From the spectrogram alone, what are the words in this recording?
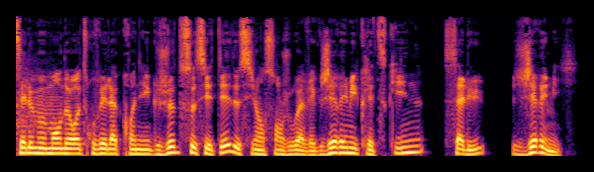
C'est le moment de retrouver la chronique Jeux de société de Silence en Joue avec Jérémy Kletskin. Salut, Jérémy.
